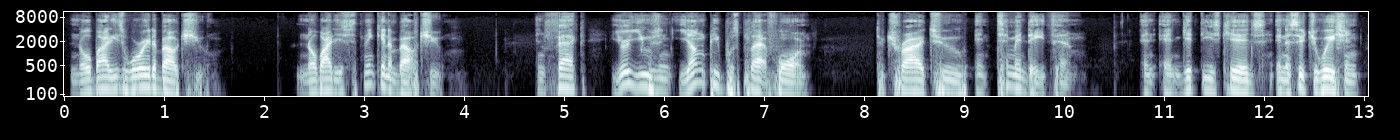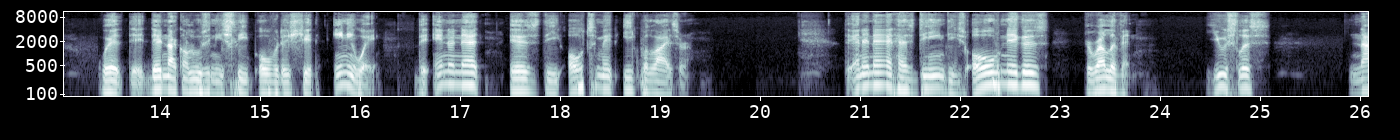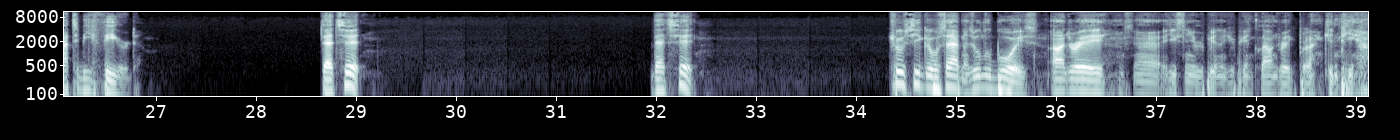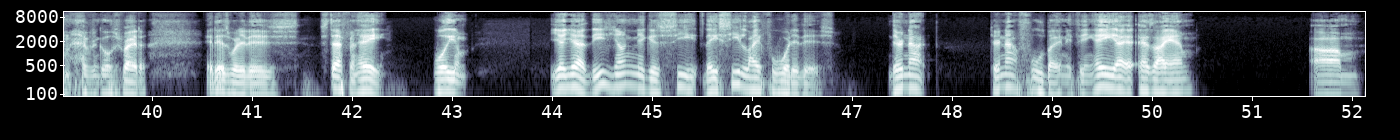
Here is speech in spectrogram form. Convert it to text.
Nobody's worried about you. Nobody's thinking about you. In fact, you're using young people's platform to try to intimidate them and, and get these kids in a situation where they're not going to lose any sleep over this shit anyway. The internet is the ultimate equalizer. The internet has deemed these old niggas irrelevant, useless, not to be feared. That's it. That's it. True Secret, what's happening? Zulu Boys, Andre, uh, Eastern European, European Clown Drake, but I can be I'm having Ghost Rider. It is what it is. Stefan, hey, William. Yeah, yeah, these young niggas see they see life for what it is. They're not they're not fooled by anything. Hey, as I am. Um,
